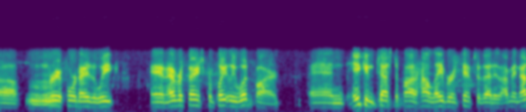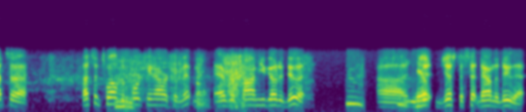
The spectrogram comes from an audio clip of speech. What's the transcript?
uh, Mhm. three or four days a week, and everything's completely wood fired. And he can testify to how labor intensive that is. I mean, that's a that's a 12 to 14 hour commitment every time you go to do it, uh, Yep. ju- just to sit down to do that.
